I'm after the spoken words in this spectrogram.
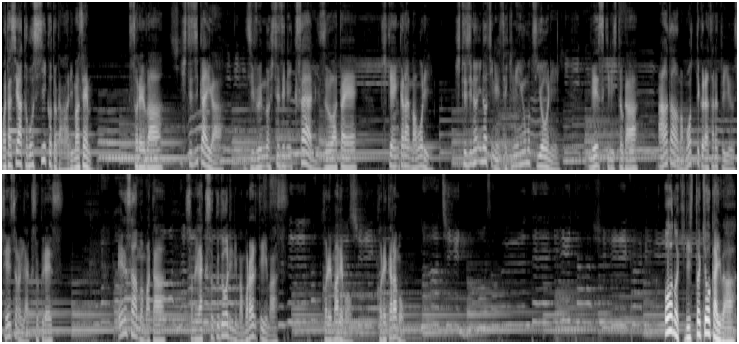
私は乏しいことがありません。それは羊飼いが自分の羊に草や水を与え危険から守り羊の命に責任を持つようにイエス・キリストがあなたを守ってくださるという聖書の約束です。N さんもまたその約束通りに守られています。これまでもこれからも。王のキリスト教会は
